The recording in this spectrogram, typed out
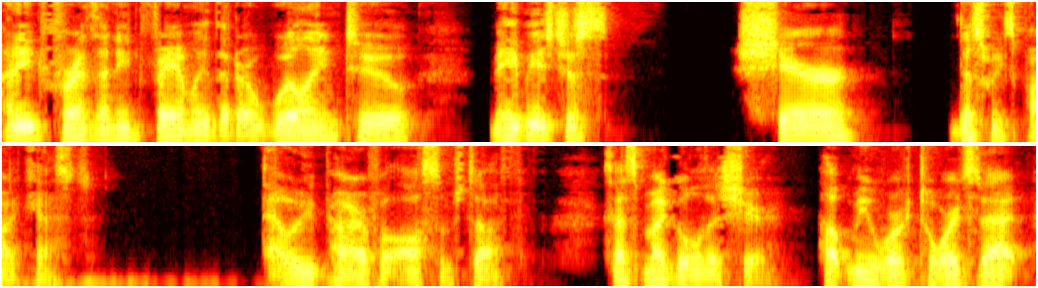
I need friends. I need family that are willing to, maybe it's just share this week's podcast. That would be powerful, awesome stuff. So that's my goal this year. Help me work towards that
